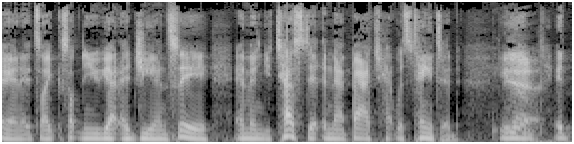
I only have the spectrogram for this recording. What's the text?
and it's like something you get at GNC and then you test it and that batch was tainted. You know, Yeah. it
